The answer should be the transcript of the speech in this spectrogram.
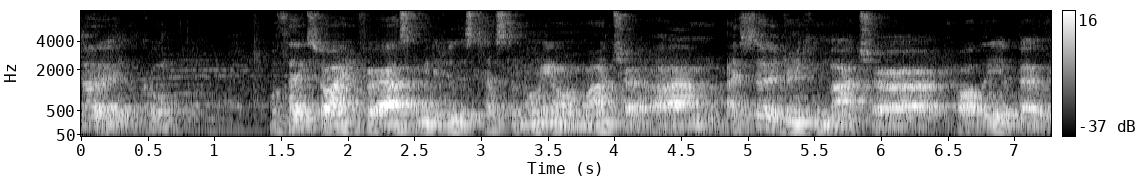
Alright, cool. Well, thanks, Ryan, for asking me to do this testimonial on matcha. Um, I started drinking matcha probably about,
